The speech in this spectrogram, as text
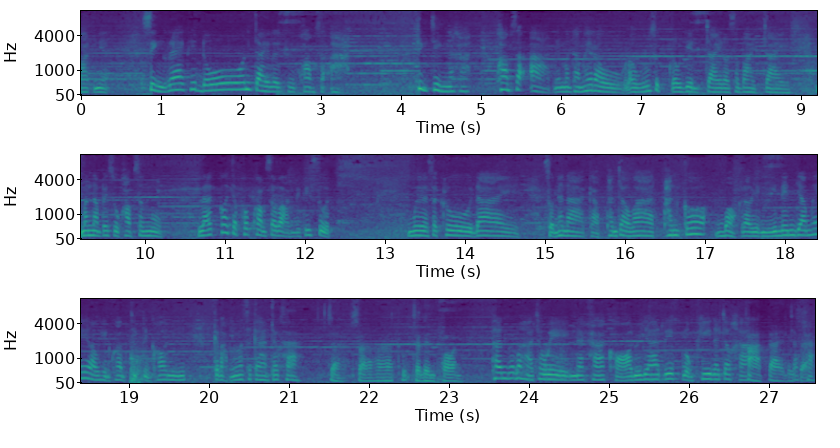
วัดเนี่ยสิ่งแรกที่โดนใจเลยคือความสะอาด จริงๆนะคะ ความสะอาดเนี่ยมันทำให้เราเรารู้สึกเราเย็นใจเราสบายใจ มันนำไปสู่ความสงบ และก็จะพบความสว่างในที่สุด เมื่อสักครู่ได้สนทนากับท่านเจ้าอาวาดท่านก็บอกเราอย่างนี้เน้นย้ำให้เราเห็นความจริงถึงข้อนี้กราบนมัสการเจ้าค่ะจะสาธุเจริญพรท่านพระมหาชเวงนะคะ ขออนุญาตเรียกหลวงพี่นะเจ้าค่ะอาจได้เลยเจ้าจ้ะค่ะ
